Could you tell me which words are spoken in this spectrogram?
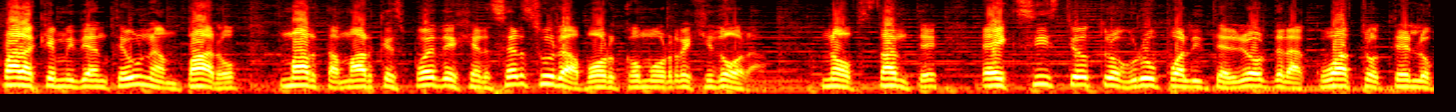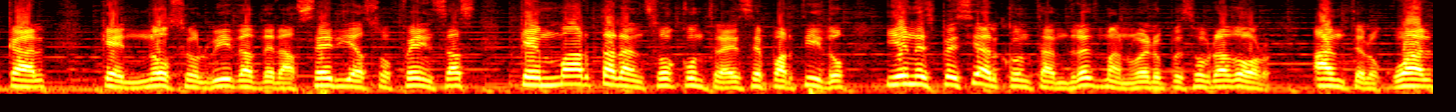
para que mediante un amparo Marta Márquez pueda ejercer su labor como regidora. No obstante, existe otro grupo al interior de la 4T local que no se olvida de las serias ofensas que Marta lanzó contra ese partido y en especial contra Andrés Manuel López Obrador, ante lo cual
